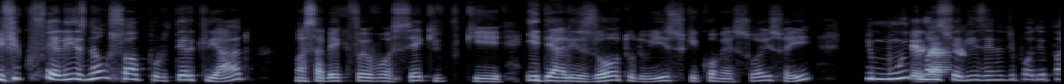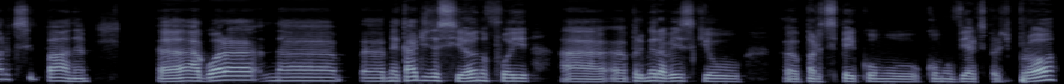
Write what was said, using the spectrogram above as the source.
E fico feliz não só por ter criado, mas saber que foi você que, que idealizou tudo isso, que começou isso aí, e muito Exato. mais feliz ainda de poder participar, né? Uh, agora, na uh, metade desse ano, foi a, a primeira vez que eu uh, participei como, como VExpert Pro,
